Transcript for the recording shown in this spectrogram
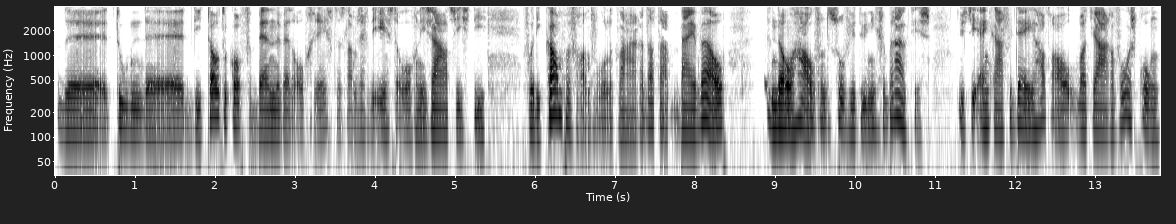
de, toen de, die totenkopverbenden werden opgericht... dus laten we zeggen de eerste organisaties die voor die kampen verantwoordelijk waren, dat daarbij wel know-how van de Sovjet-Unie gebruikt is. Dus die NKVD had al wat jaren voorsprong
